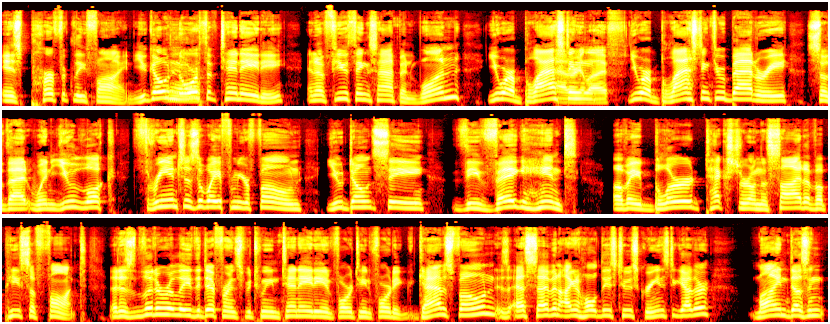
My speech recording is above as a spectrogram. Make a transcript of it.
is perfectly fine. You go north of 1080, and a few things happen. One, you are blasting you are blasting through battery so that when you look three inches away from your phone, you don't see the vague hint of a blurred texture on the side of a piece of font. That is literally the difference between 1080 and 1440. Gab's phone is S7. I can hold these two screens together. Mine doesn't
